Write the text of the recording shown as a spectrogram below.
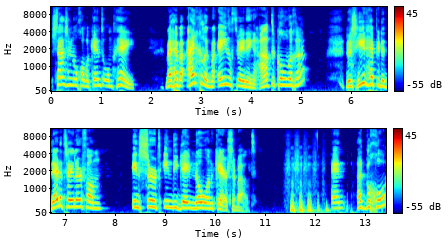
staan ze nogal bekend om... hey, we hebben eigenlijk maar één of twee dingen aan te kondigen. Dus hier heb je de derde trailer van... Insert indie game no one cares about. en het begon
